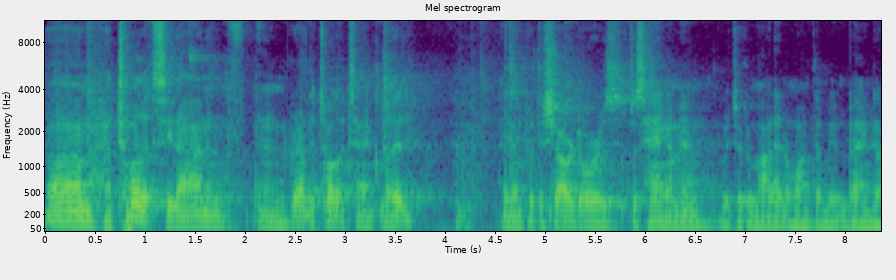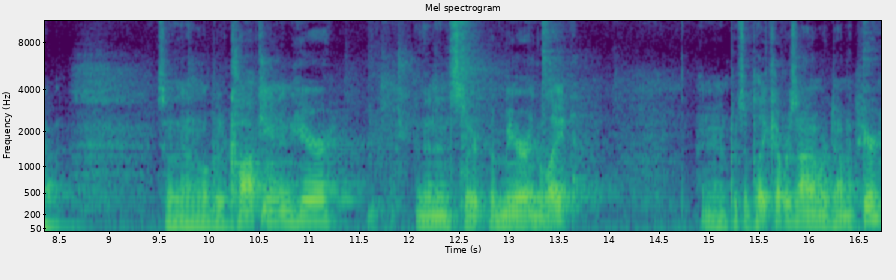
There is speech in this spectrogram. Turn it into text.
um, a toilet seat on and, and grab the toilet tank lid and then put the shower doors, just hang them in. We took them out, I didn't want them getting banged up. So then a little bit of caulking in here and then insert the mirror and the light and put some plate covers on and we're done up here.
